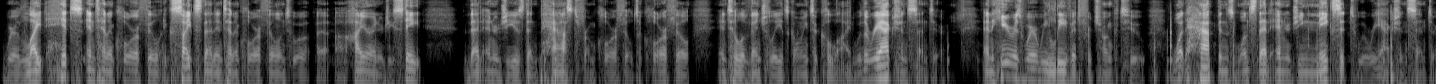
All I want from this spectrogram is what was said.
where light hits antenna chlorophyll, excites that antenna chlorophyll into a, a higher energy state, that energy is then passed from chlorophyll to chlorophyll until eventually it's going to collide with a reaction center. And here is where we leave it for chunk two. What happens once that energy makes it to a reaction center?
